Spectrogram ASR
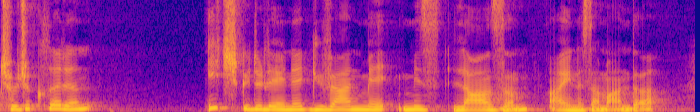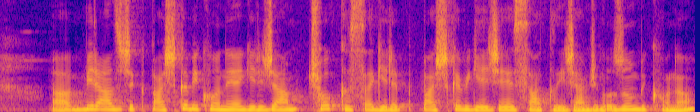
çocukların içgüdülerine güvenmemiz lazım aynı zamanda. Birazcık başka bir konuya gireceğim. Çok kısa girip başka bir geceye saklayacağım çünkü uzun bir konu.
